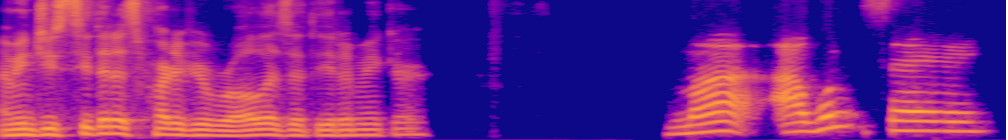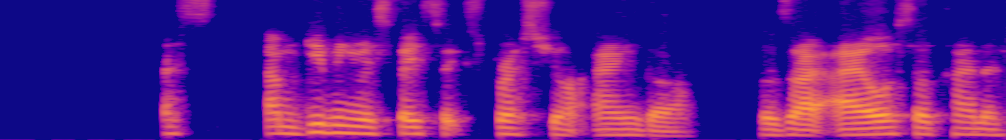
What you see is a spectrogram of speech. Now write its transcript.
i mean do you see that as part of your role as a theater maker my i wouldn't say i'm giving you a space to express your anger because I, I also kind of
